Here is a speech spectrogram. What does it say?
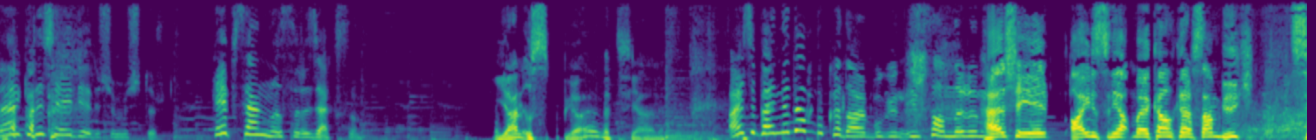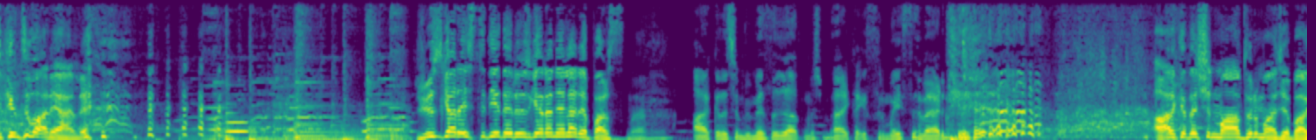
belki de şey diye düşünmüştür. Hep sen mi ısıracaksın? Yani ıs ya evet yani. Ayrıca ben neden bu kadar bugün insanların Her şeye aynısını yapmaya kalkarsam büyük sıkıntı var yani. Rüzgar esti diye de rüzgara neler yaparsın ha? Arkadaşım bir mesaj atmış Berkay ısırmayı sever diye. Arkadaşın mağdur mu acaba?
